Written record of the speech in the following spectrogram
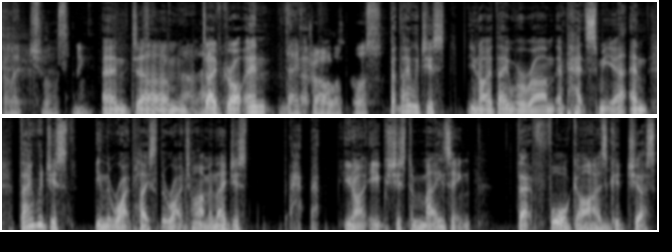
Novoselic and um, like. Dave Grohl, and Dave Grohl, of course. but they were just you know they were um, and Pat Smear, and they were just in the right place at the right time, and they just you know it was just amazing that four guys could just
